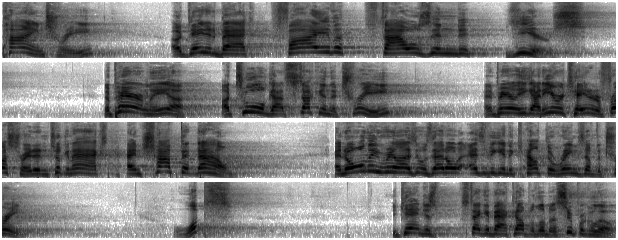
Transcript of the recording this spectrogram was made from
pine tree uh, dated back 5,000 years. Apparently, a, a tool got stuck in the tree, and apparently he got irritated or frustrated and took an axe and chopped it down. And only realized it was that old as he began to count the rings of the tree. Whoops. You can't just stick it back up with a little bit of super glue.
